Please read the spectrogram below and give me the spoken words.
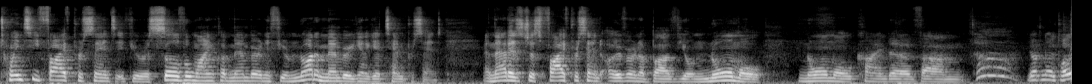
25% if you're a silver wine club member, and if you're not a member, you're going to get 10%. And that is just 5% over and above your normal normal kind of um, you have no clue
